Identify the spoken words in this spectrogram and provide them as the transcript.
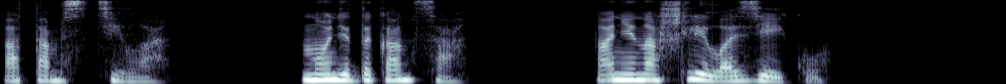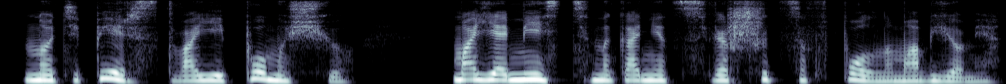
Отомстила. Но не до конца. Они нашли лазейку. Но теперь, с твоей помощью, моя месть, наконец, свершится в полном объеме.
